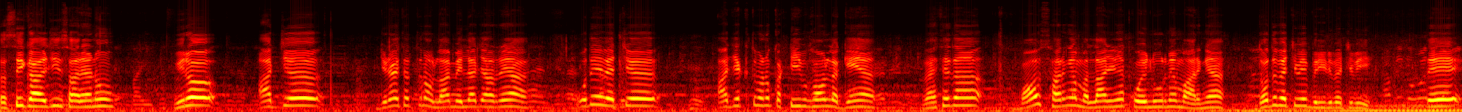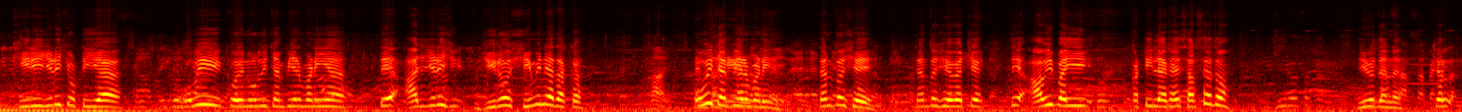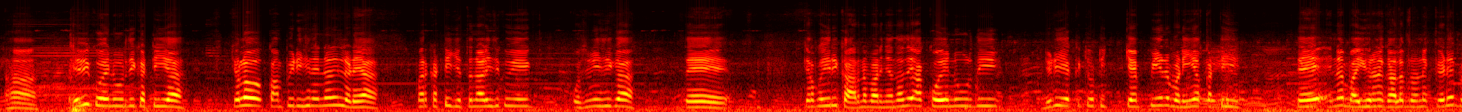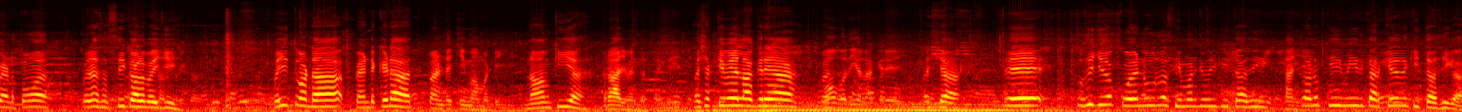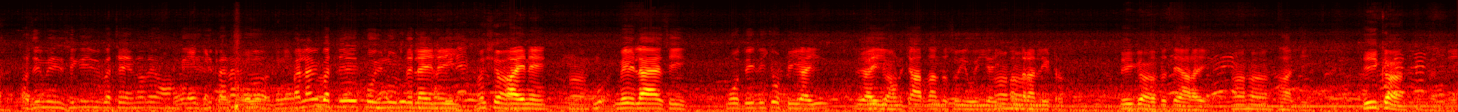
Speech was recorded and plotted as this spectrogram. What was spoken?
ਸਤਿ ਸ੍ਰੀ ਅਕਾਲ ਜੀ ਸਾਰਿਆਂ ਨੂੰ। ਵੀਰੋ, ਅੱਜ ਜਿਹੜਾ ਇੱਥੇ ਧਨੌਲਾ ਮੇਲਾ ਚੱਲ ਰਿਹਾ, ਉਹਦੇ ਵਿੱਚ ਅੱਜ ਇੱਕ ਤੁਹਾਨੂੰ ਕੱਟੀ ਵਿਖਾਉਣ ਲੱਗੇ ਆ ਵੈਸੇ ਤਾਂ ਬਹੁਤ ਸਾਰੀਆਂ ਮੱਲਾਂ ਜਿਹੜੀਆਂ ਕੋਇਨੂਰ ਨੇ ਮਾਰੀਆਂ, ਦੁੱਧ ਵਿੱਚ ਵੀ, ਬਰੀਡ ਵਿੱਚ ਵੀ। ਤੇ ਖੀਰੀ ਜਿਹੜੀ ਝੋਟੀ ਆ, ਉਹ ਵੀ ਕੋਈ ਨੂਰ ਦੀ ਚੈਂਪੀਅਨ ਬਣੀ ਆ। ਤੇ ਅੱਜ ਜਿਹੜੀ 0 6 ਮਹੀਨੇ ਤੱਕ, ਉਹ ਵੀ ਚੈਂਪੀਅਨ ਬਣੀ ਹੈ 3 ਤੋਂ 6 3 ਤੋਂ 6 ਵਿੱਚ। ਤੇ ਆ ਵੀ ਬਾਈ, ਕੱਟੀ ਲੈ ਕੇ ਆਏ ਸਰਸੇ ਤੋਂ? 03 ਚਲ ਹਾਂ ਇਹ ਵੀ ਕੋਇਨੂਰ ਦੀ ਕੱਟੀ ਆ। ਚਲੋ ਕੰਪੀਟੀਸ਼ਨ ਇਹਨਾਂ ਨੇ ਲੜਿਆ ਪਰ ਕੱਟੀ ਜਿੱਤਣ ਵਾਲੀ ਸੀ ਕੋਈ ਕੁਝ ਨਹੀਂ ਸੀਗਾ। ਤੇ ਚਲੋ ਕੋਈ ਕਾਰਨ ਬਣ ਜਾਂਦਾ। ਤੇ ਆ ਕੋਇਨੂਰ ਦੀ ਜਿਹੜੀ ਇੱਕ ਛੋਟੀ ਚੈਂਪੀਅਨ ਬਣੀ ਆ ਕੱਟੀ ਤੇ ਇਹਨਾਂ ਬਾਈ ਹੋਰਾਂ ਨਾਲ ਗੱਲ ਕਰਾਉਣੇ ਕਿਹੜੇ ਪਿੰਡ ਤੋਂ ਆ? ਪਹਿਲਾਂ ਸਤਿ ਸ੍ਰੀ ਅਕਾਲ ਬਾਈ ਜੀ। ਜੀ ਤੁਹਾਡਾ ਪਿੰਡ ਕਿਹੜਾ? ਪਿੰਡ ਚੀਮਾ ਮੰਡੀ ਜੀ। ਨਾਮ ਕੀ ਆ? ਰਾਜਵਿੰਦਰ ਸਿੰਘ ਜੀ। ਅੱਛਾ ਕਿਵੇਂ ਲੱਗ ਰਿਹਾ? ਬਹੁਤ ਵਧੀਆ ਲੱਗ ਰਿਹਾ ਜੀ। ਅੱਛਾ ਤੇ ਤੁਸੀਂ ਜਦੋਂ ਕੋਇਨੂਰ ਦਾ ਸੀਮਨ ਯੂਜ਼ ਕੀਤਾ ਸੀ ਹਾਂਜੀ। ਤੁਹਾਨੂੰ ਕੀ ਉਮੀਦ ਕਰਕੇ ਤੇ ਕੀਤਾ ਸੀਗਾ? ਅਸੀਂ ਵੀ ਸੀਗੇ ਵੀ ਬੱਚੇ ਇਹਨਾਂ ਦੇ ਆਉਣਗੇ ਜੀ। ਪਹਿਲਾਂ ਪਹਿਲਾਂ ਵੀ ਬੱਚੇ ਕੋਹੀਨੂਰ ਦੇ ਲਏ ਨੇ ਜੀ। ਅੱਛਾ। ਆਏ ਨੇ। ਹਾਂ। ਮ- ਮੇਲ ਆਇਆ ਸੀ। ਮੋਦੀ ਦੀ ਝੋਟੀ ਆਈ ਆਈ। ਹੁਣ ਚਾਰ ਦੰਦ ਸੂਈ ਹੋਈ ਆ ਹਾਂ, ਜੀ ਹਾਂ। 15 ਲੀਟਰ। ਠੀਕ ਆ। ਦੁੱਧ ਤਿਆਰ ਆ ਜੀ। ਹਾਂ ਹਾਂ। ਹਾਂਜੀ। ਠੀਕ ਆ।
